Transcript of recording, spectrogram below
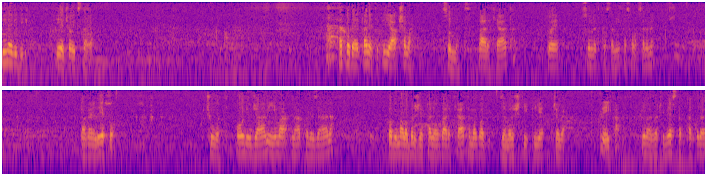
ne vidi gdje je čovjek stajao. Tako da je klanjati prije akšama sunnet, dva rekiata, to je sunnet poslanika, svala sveme. pa ga je lijepo čuvati. Ovdje u džami ima nakon ezana, ko bi malo brže klanjao dva rekiata, mogao bi završiti prije čega? Prije i kamet. Ima znači mjesta, tako da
